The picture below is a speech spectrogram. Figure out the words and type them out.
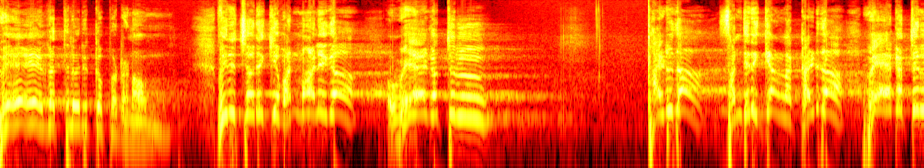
വേഗത്തിൽ ഒരുക്കപ്പെടണം. വിരിച്ചൊരുക്കിയ വൻമാളിക വേഗത്തിൽ കഴുത സഞ്ചരിക്കാനുള്ള കഴുത വേഗത്തിൽ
